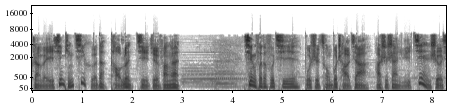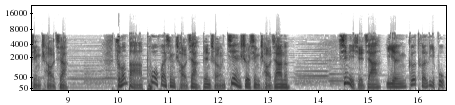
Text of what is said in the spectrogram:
转为心平气和的讨论解决方案。幸福的夫妻不是从不吵架，而是善于建设性吵架。怎么把破坏性吵架变成建设性吵架呢？心理学家伊恩·戈特利布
